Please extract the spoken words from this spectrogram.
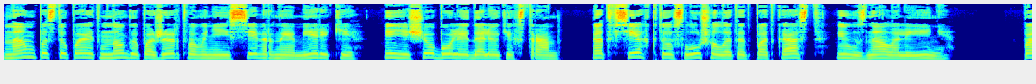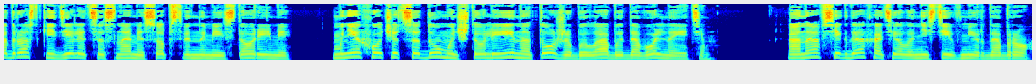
Нам поступает много пожертвований из Северной Америки и еще более далеких стран, от всех, кто слушал этот подкаст и узнал о Лиине. Подростки делятся с нами собственными историями. Мне хочется думать, что Лиина тоже была бы довольна этим. Она всегда хотела нести в мир добро.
